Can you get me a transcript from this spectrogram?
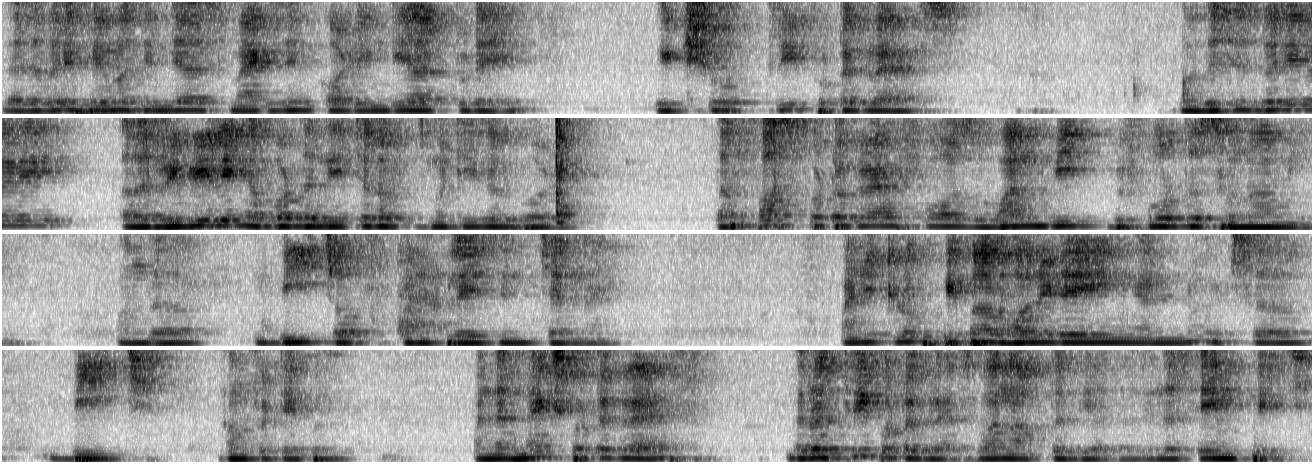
There's a very famous India's magazine called India Today. It showed three photographs. Now, this is very, very uh, revealing about the nature of this material world. The first photograph was one week before the tsunami on the beach of one place in Chennai. And it looked people are holidaying and you know, it's a beach, comfortable. And the next photograph, there were three photographs, one after the other, in the same page.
